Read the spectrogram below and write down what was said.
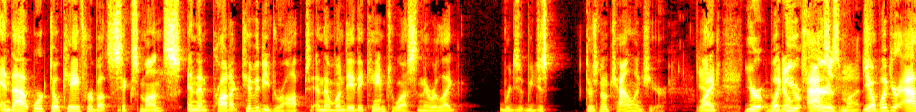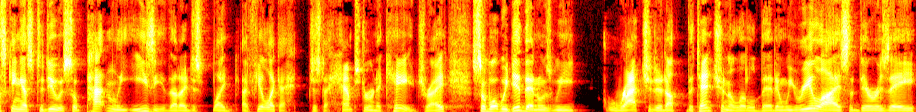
and that worked okay for about six months. And then productivity dropped. And then one day they came to us and they were like, "We just, we just there's no challenge here." Like you're what don't you're care ask- as much. Yeah, what you're asking us to do is so patently easy that I just like I feel like a just a hamster in a cage, right? So what we did then was we ratcheted up the tension a little bit and we realized that there is a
